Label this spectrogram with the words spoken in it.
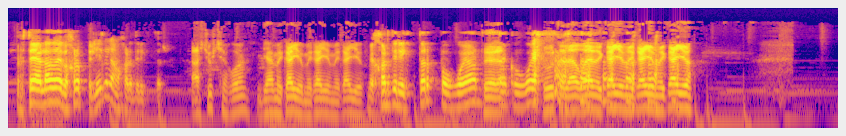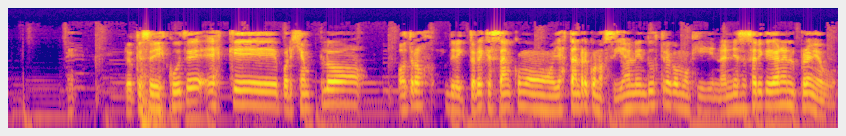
Pero estoy hablando de mejor película o mejor director. Ah, chucha, weón, ya me callo, me callo, me callo. Mejor director, pues weón, saco weón. Puta la weá, me callo, me callo, me callo. Lo que se discute es que, por ejemplo, otros directores que están como ya están reconocidos en la industria, como que no es necesario que ganen el premio. po.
